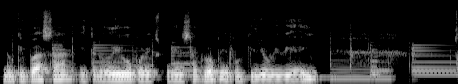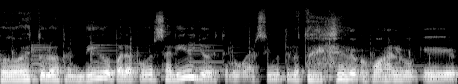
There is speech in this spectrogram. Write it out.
lo que pasa, y te lo digo por experiencia propia, porque yo viví ahí, todo esto lo he aprendido para poder salir yo de este lugar. Si no te lo estoy diciendo como algo que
